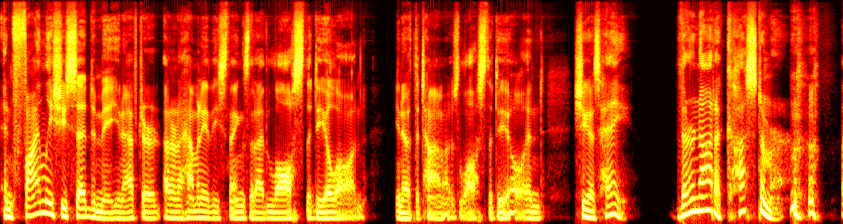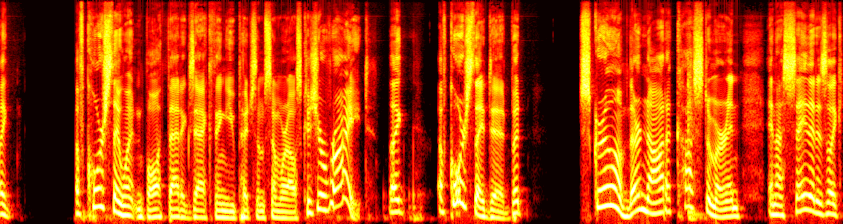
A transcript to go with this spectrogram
And finally, she said to me, you know, after I don't know how many of these things that I'd lost the deal on, you know, at the time I was lost the deal. And she goes, Hey, they're not a customer. like, of course they went and bought that exact thing you pitched them somewhere else because you're right. Like, of course they did, but screw them. They're not a customer. And and I say that as like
